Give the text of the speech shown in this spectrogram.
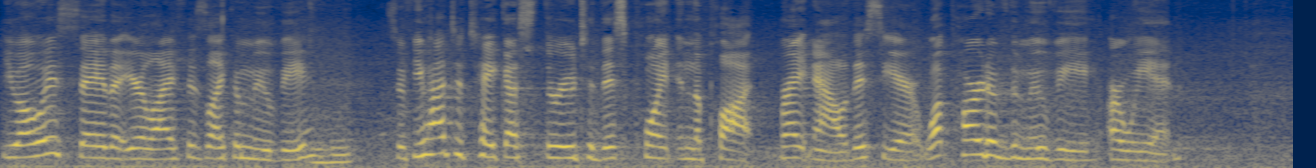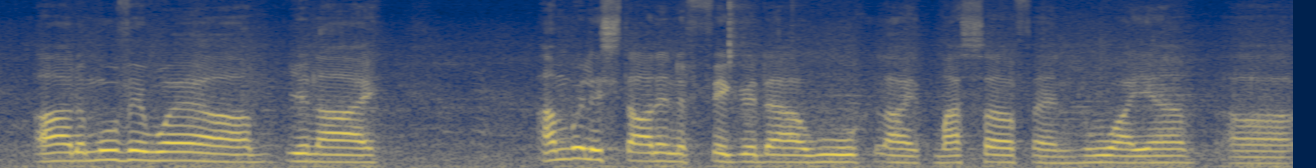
You always say that your life is like a movie. Mm-hmm. So if you had to take us through to this point in the plot right now, this year, what part of the movie are we in? Uh, the movie where, um, you know, I, I'm really starting to figure out who, like myself and who I am, uh,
